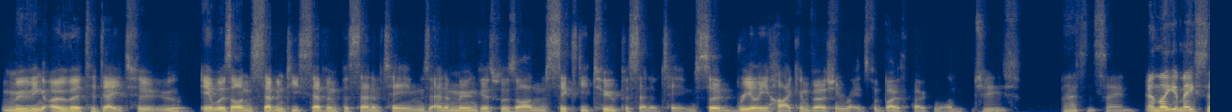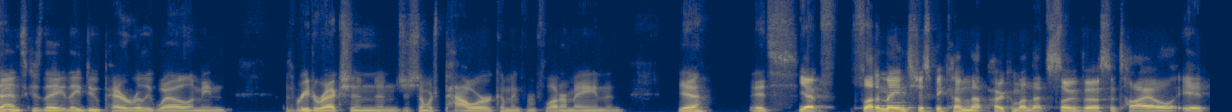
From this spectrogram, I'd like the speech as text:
moving over to day two, it was on 77% of teams, and Amoonguss was on 62% of teams. So really high conversion rates for both Pokemon. Jeez. That's insane. And like it makes sense because they they do pair really well. I mean, with redirection and just so much power coming from Fluttermane. And yeah, it's yeah, Fluttermane's just become that Pokemon that's so versatile. It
